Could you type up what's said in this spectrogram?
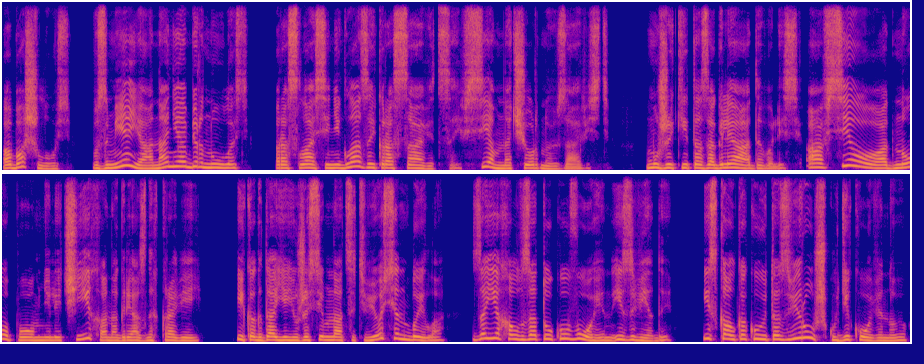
обошлось. В змея она не обернулась. Росла синеглазой красавицей, всем на черную зависть. Мужики-то заглядывались, а все одно помнили, чьих она грязных кровей. И когда ей уже семнадцать весен было, заехал в затоку воин из Веды. Искал какую-то зверушку диковинную.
